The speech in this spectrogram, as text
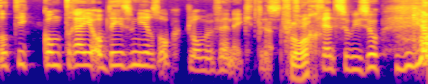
tot die contraille op deze manier is opgeklommen, vind ik. Dus Floor? ik vind sowieso... ja,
